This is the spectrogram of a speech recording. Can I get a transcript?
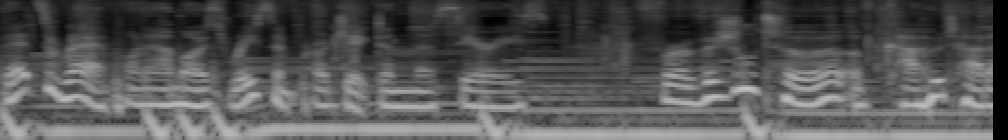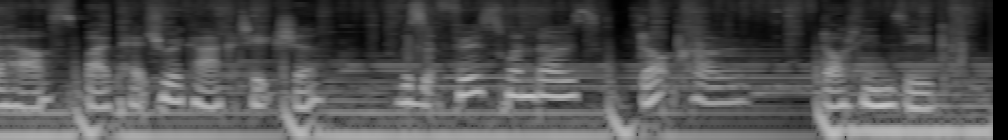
That's a wrap on our most recent project in this series. For a visual tour of Kahutara House by Patchwork Architecture, visit firstwindows.co.nz.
